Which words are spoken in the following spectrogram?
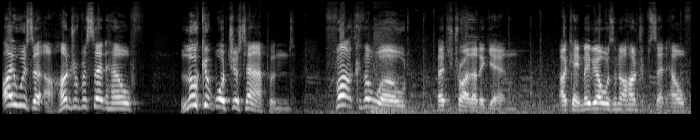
I was at 100% health, Look at what just happened. Fuck the world. Let's try that again. Okay, maybe I wasn't at 100% health,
